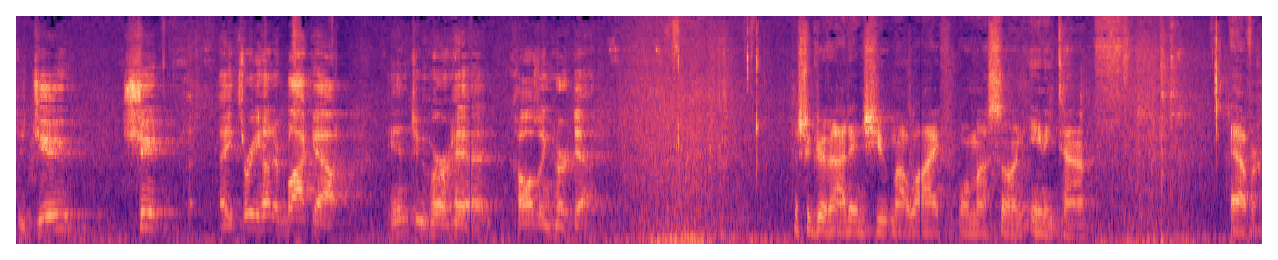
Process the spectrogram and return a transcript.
Did you shoot a 300 blackout into her head, causing her death? Mr. Griffin, I didn't shoot my wife or my son anytime. Ever.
